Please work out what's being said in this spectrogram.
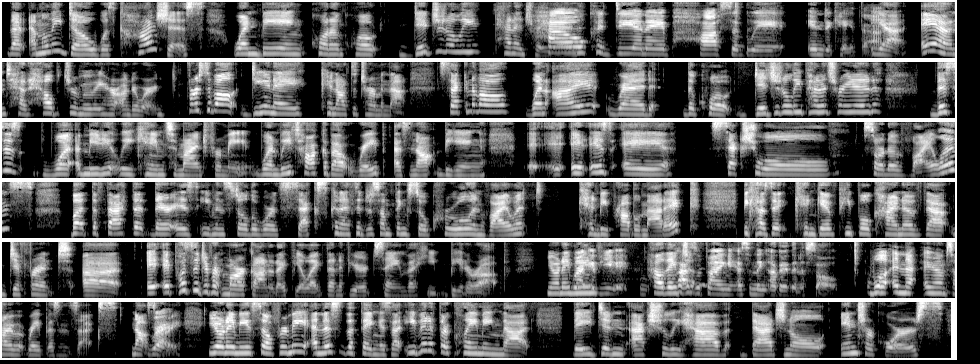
that Emily Doe was conscious when being quote unquote digitally penetrated. How could DNA possibly indicate that? Yeah, and had helped removing her underwear. First of all, DNA cannot determine that. Second of all, when I read the quote digitally penetrated, this is what immediately came to mind for me. When we talk about rape as not being, it, it is a sexual sort of violence, but the fact that there is even still the word sex connected to something so cruel and violent can be problematic because it can give people kind of that different uh it, it puts a different mark on it i feel like than if you're saying that he beat her up you know what i mean Right, if you how they t- classifying it as something other than assault. well, and that, and I'm sorry, but rape isn't sex. Not sorry. Right. You know what I mean? So for me, and this is the thing, is that even if they're claiming that they didn't actually have vaginal intercourse,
